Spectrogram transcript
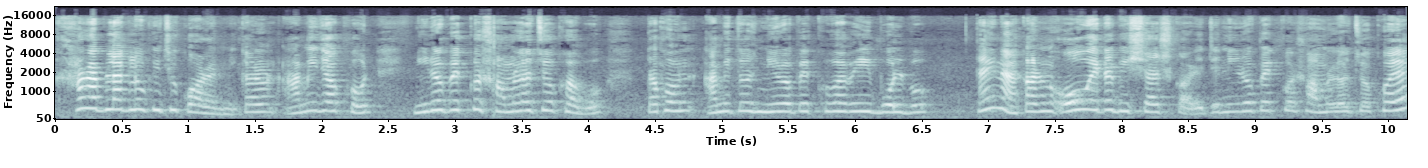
খারাপ লাগলেও কিছু করার নেই। কারণ আমি যখন নিরপেক্ষ সমালোচক হব, তখন আমি তো নিরপেক্ষভাবেই বলব। তাই না? কারণ ও এটা বিশ্বাস করে যে নিরপেক্ষ সমালোচক হলে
